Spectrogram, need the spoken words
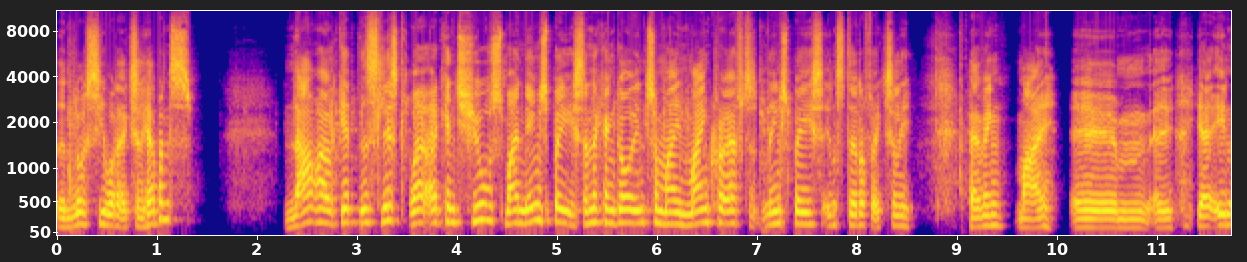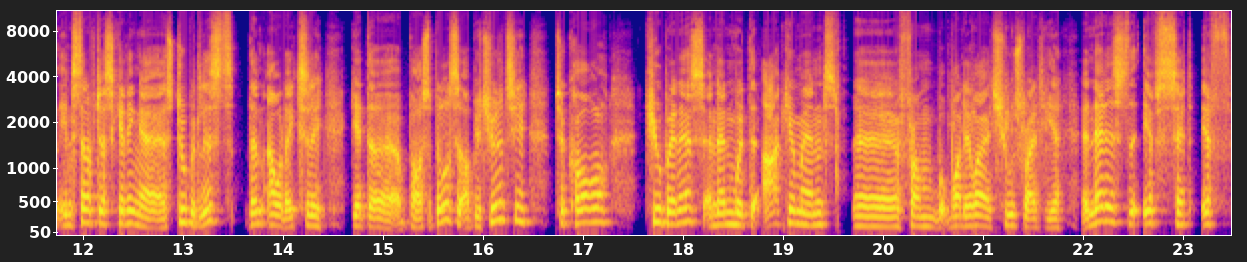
then let's see what actually happens. Now I'll get this list where I can choose my namespace and I can go into my Minecraft namespace instead of actually having my um, uh, yeah in, instead of just getting a, stupid list then I would actually get the possibility opportunity to call kubens and then with the argument uh, from whatever I choose right here. And that is the FZF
